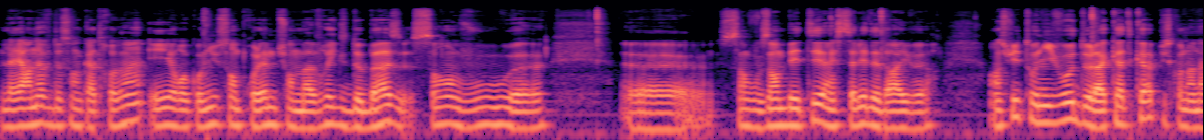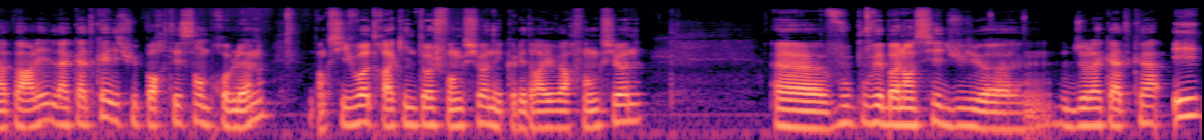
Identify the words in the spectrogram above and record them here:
la R9 280 est reconnue sans problème sur Mavericks de base, sans vous, euh, euh, sans vous embêter à installer des drivers. Ensuite, au niveau de la 4K, puisqu'on en a parlé, la 4K est supportée sans problème. Donc si votre Hackintosh fonctionne et que les drivers fonctionnent, vous pouvez balancer de la 4K et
